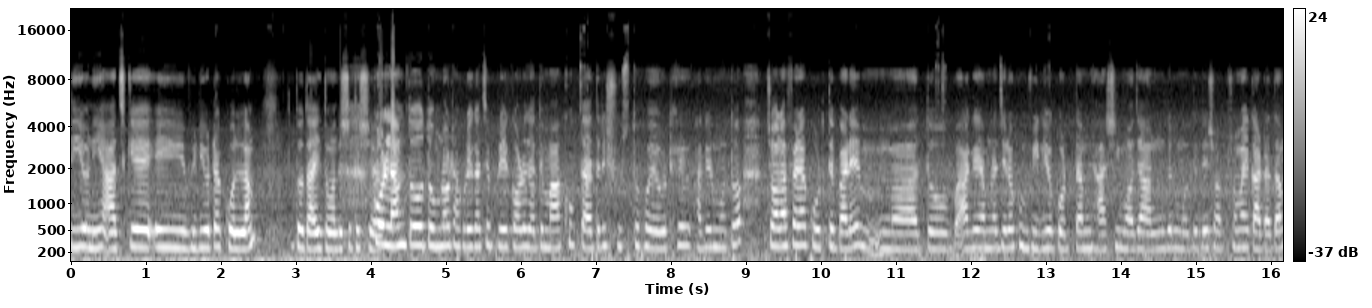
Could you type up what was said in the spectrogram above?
দিও নি আজকে এই ভিডিওটা করলাম। তো তাই তোমাদের সাথে শেয়ার করলাম। তো তোমরাও ঠাকুরের কাছে প্রে করো যাতে মা খুব তাড়াতাড়ি সুস্থ হয়ে ওঠে আগের মতো। চলাফেরা করতে পারে। তো আগে আমরা যেরকম ভিডিও করতাম, হাসি, মজা, আনন্দের মধ্যে দিয়ে সব সময় কাটাতাম।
